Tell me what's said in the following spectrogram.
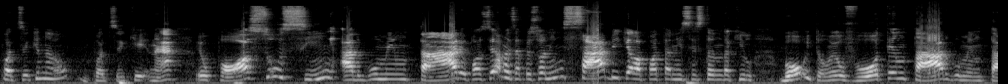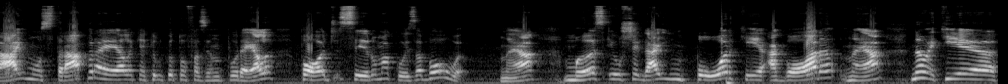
pode ser que não. Pode ser que, né? Eu posso sim argumentar. Eu posso dizer, ah, mas a pessoa nem sabe que ela pode estar necessitando daquilo. Bom, então eu vou tentar argumentar e mostrar para ela que aquilo que eu estou fazendo por ela pode ser uma coisa boa, né? Mas eu chegar e impor que agora, né? Não, é que uh,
